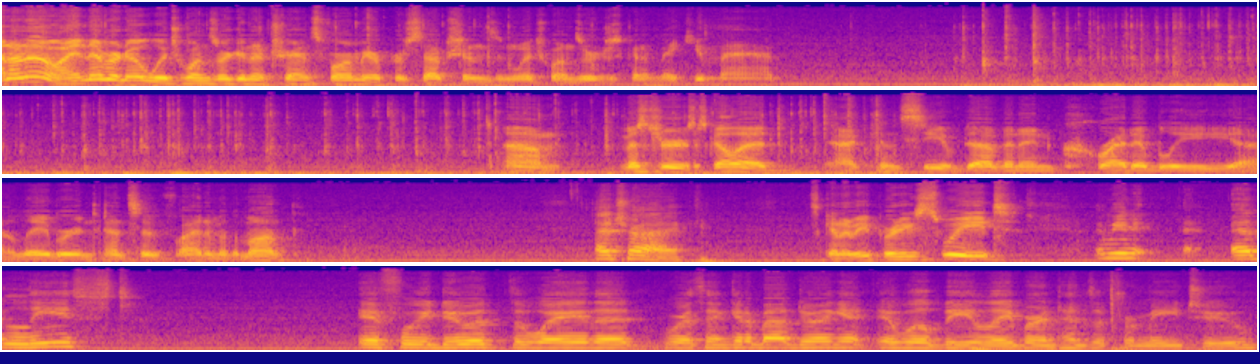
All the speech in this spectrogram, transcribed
I don't know. I never know which ones are going to transform your perceptions and which ones are just going to make you mad. Um, Mr. Skullhead had conceived of an incredibly uh, labor-intensive item of the month. I try. It's going to be pretty sweet. I mean, at least if we do it the way that we're thinking about doing it, it will be labor intensive for me too.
